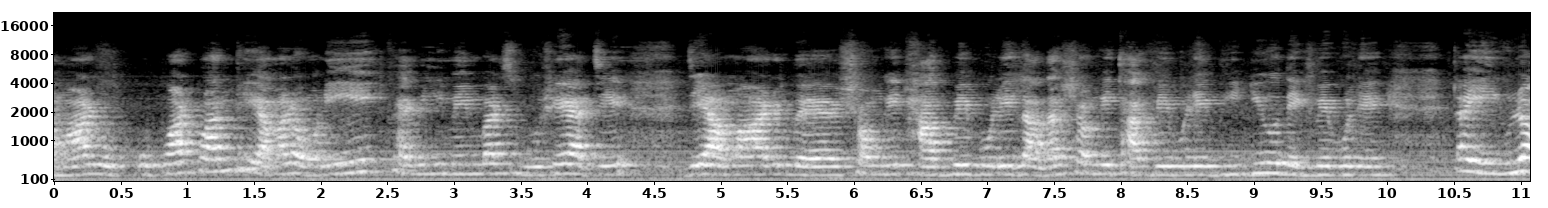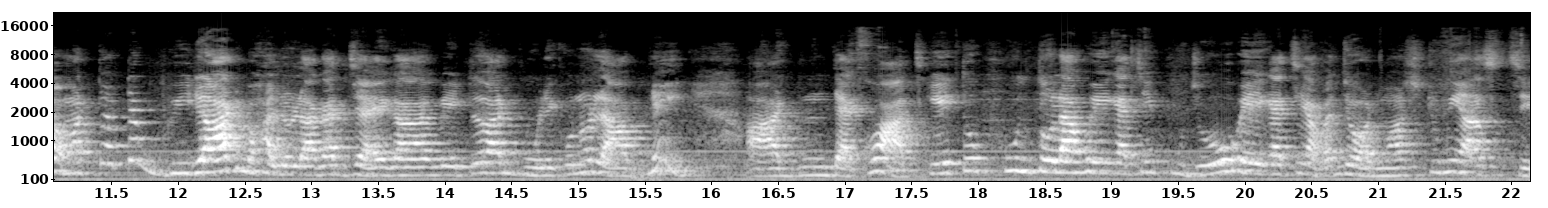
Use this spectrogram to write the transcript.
আমার ওপার প্রান্তে আমার অনেক ফ্যামিলি মেম্বার্স বসে আছে, যে আমার সঙ্গে থাকবে বলে, দাদার সঙ্গে থাকবে বলে ভিডিও দেখবে বলে। তাই এইগুলো আমার তো একটা বিরাট ভালো লাগার জায়গা। এ তো আর বলে কোনো লাভ নেই। আর দেখো, আজকে তো ফুল তোলা হয়ে গেছে, পুজোও হয়ে গেছে, আবার জন্মাষ্টমী আসছে।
